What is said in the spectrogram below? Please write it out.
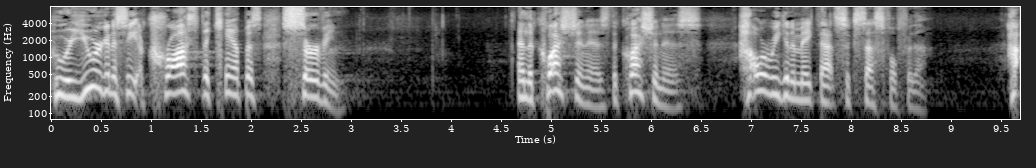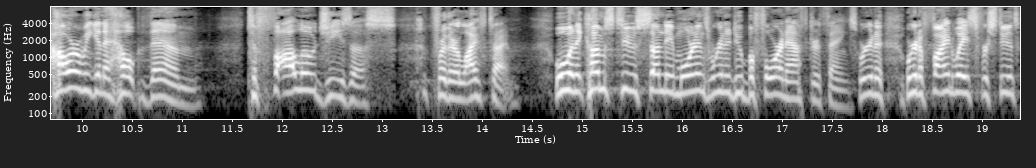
who you are going to see across the campus serving. And the question is, the question is, how are we going to make that successful for them? How are we going to help them to follow Jesus for their lifetime? Well, when it comes to Sunday mornings, we're going to do before and after things. We're going to, we're going to find ways for students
